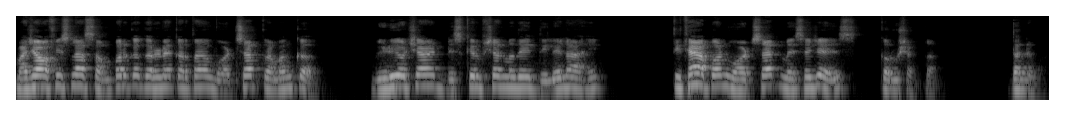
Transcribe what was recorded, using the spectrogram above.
माझ्या ऑफिसला संपर्क करण्याकरता व्हॉट्सॲप क्रमांक व्हिडिओच्या डिस्क्रिप्शनमध्ये दिलेला आहे. तिथे आपण व्हॉट्सॲप मेसेजेस करू शकता. धन्यवाद.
